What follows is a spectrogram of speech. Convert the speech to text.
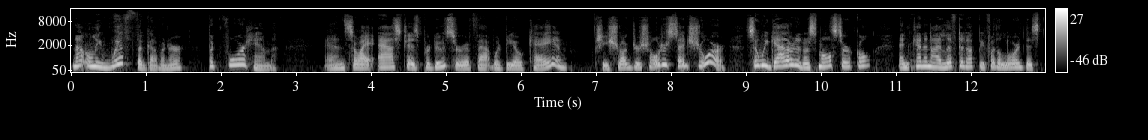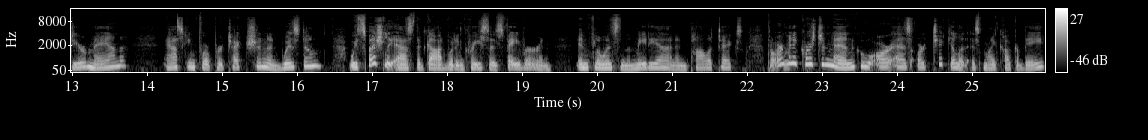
not only with the governor, but for him. And so I asked his producer if that would be okay, and she shrugged her shoulders, said sure. So we gathered in a small circle, and Ken and I lifted up before the Lord this dear man, asking for protection and wisdom. We especially asked that God would increase his favor and influence in the media and in politics. There aren't many Christian men who are as articulate as Mike Huckabee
